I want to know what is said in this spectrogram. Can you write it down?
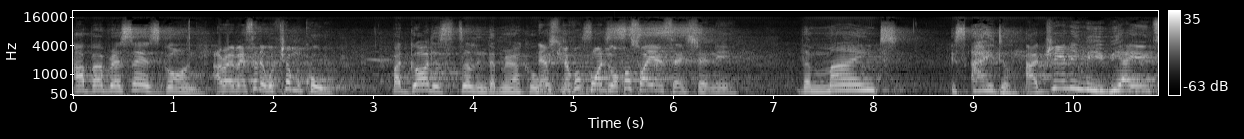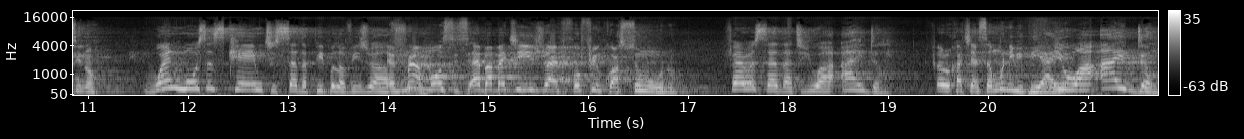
Ababrese is gone, awurade bɛyɛ sɛ de wɔtwa mu kɔ but God is still in the miracle nanso working nyankopɔn de wɔkɔ business. so ayɛ nsɛnkyerɛnne The mind is idle. When Moses came to set the people of Israel free, moses ɛba bɛgye israelfoɔ firi nkoasom Pharaoh said that you are idle. Faro ka kyerɛ sɛ mo ne biribiara You are idle.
